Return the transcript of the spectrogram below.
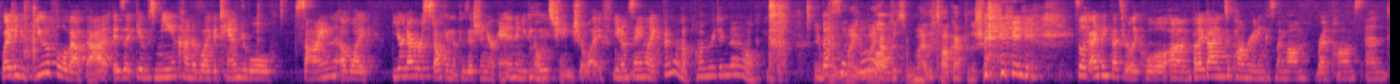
what I think is beautiful about that is it gives me kind of like a tangible sign of like you're never stuck in the position you're in and you can mm-hmm. always change your life. You know what I'm saying? Like I want a palm reading now. Yeah, we, That's might, so we, might, we might have cool. to we might have to talk after the show. so like I think that's really cool. Um, but I got into palm reading because my mom read palms and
